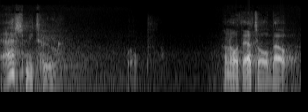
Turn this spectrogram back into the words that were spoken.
asked me to. Well, I don't know what that's all about.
